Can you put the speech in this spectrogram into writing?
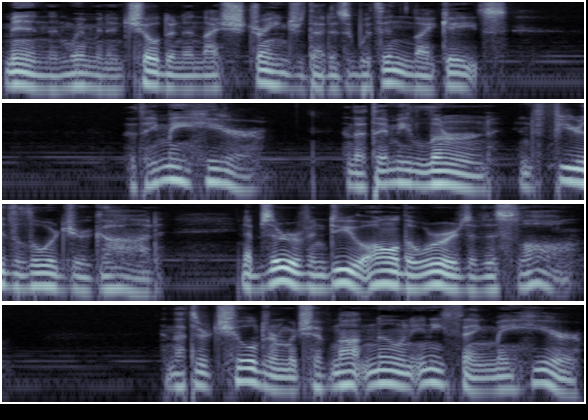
men and women and children, and thy stranger that is within thy gates, that they may hear and that they may learn and fear the Lord your God, and observe and do all the words of this law, and that their children which have not known anything may hear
